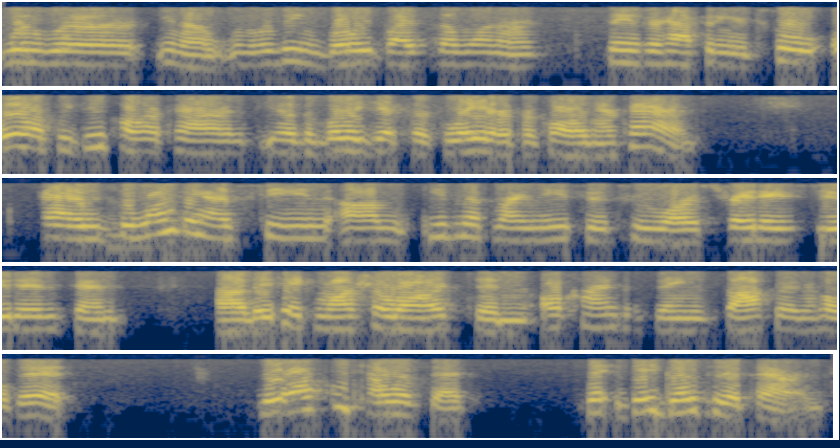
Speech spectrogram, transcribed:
when we're, you know, when we're being bullied by someone or things are happening at school, or if we do call our parents, you know, the bully gets us later for calling our parents. And the one thing I've seen, um, even with my nieces who are straight A students and uh, they take martial arts and all kinds of things, soccer and the whole bit, they often tell us that they, they go to their parents.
